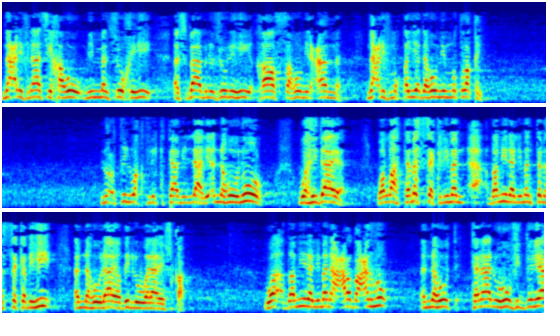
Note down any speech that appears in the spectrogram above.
نعرف ناسخه من منسوخه أسباب نزوله خاصه من عامة نعرف مقيده من مطلقه نعطي الوقت لكتاب الله لأنه نور وهداية. والله تمسك لمن ضمن لمن تمسك به أنه لا يضل ولا يشقى. وضمين لمن أعرض عنه أنه تناله في الدنيا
